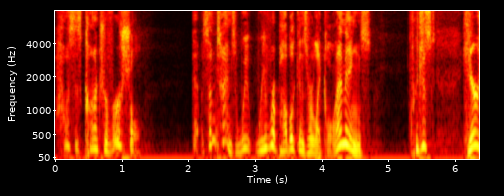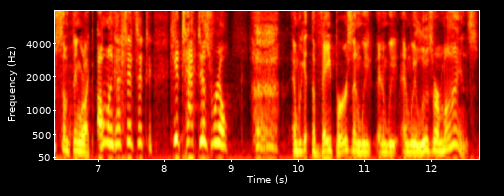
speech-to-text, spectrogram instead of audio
How is this controversial? Sometimes we, we Republicans are like lemmings. We just hear something, we're like, oh my gosh, he attacked Israel. And we get the vapors and we and we and we lose our minds.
